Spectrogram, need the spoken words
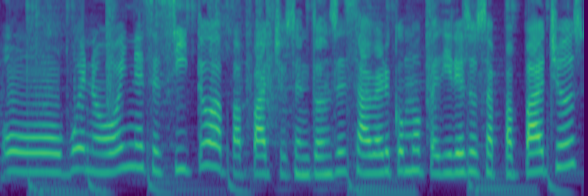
O bueno, hoy necesito apapachos, entonces saber cómo pedir esos apapachos.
